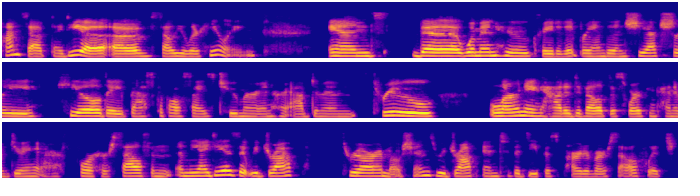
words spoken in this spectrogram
concept, idea of cellular healing. And the woman who created it, Brandon, she actually healed a basketball sized tumor in her abdomen through learning how to develop this work and kind of doing it for herself. And, and the idea is that we drop through our emotions, we drop into the deepest part of ourself, which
